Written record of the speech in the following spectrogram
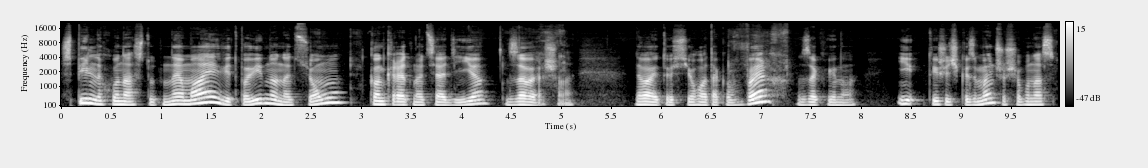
Спільних у нас тут немає, відповідно, на цьому конкретно ця дія завершена. Давайте ось його так вверх закину і трішечки зменшу, щоб у нас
